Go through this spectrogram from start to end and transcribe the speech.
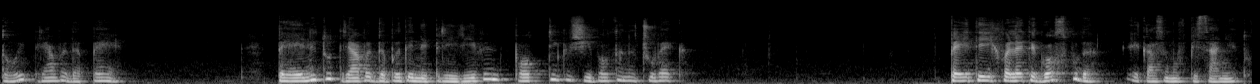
той трябва да пее. Пеенето трябва да бъде непреривен подтик в живота на човек. Пейте и хвалете Господа, е казано в писанието.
